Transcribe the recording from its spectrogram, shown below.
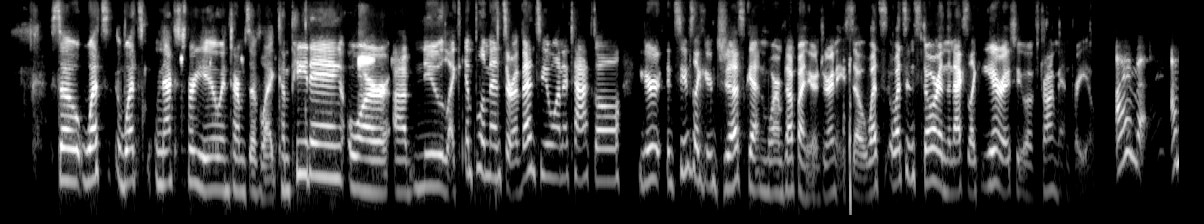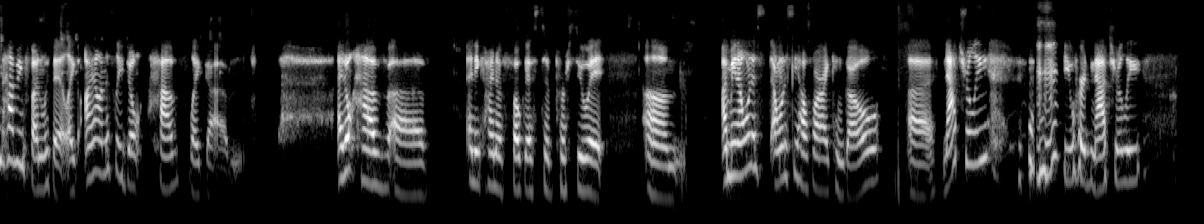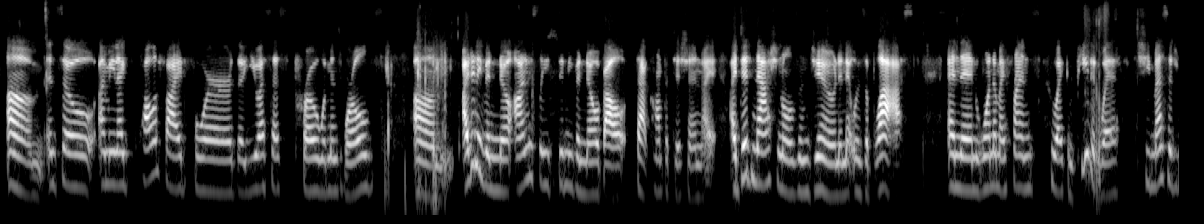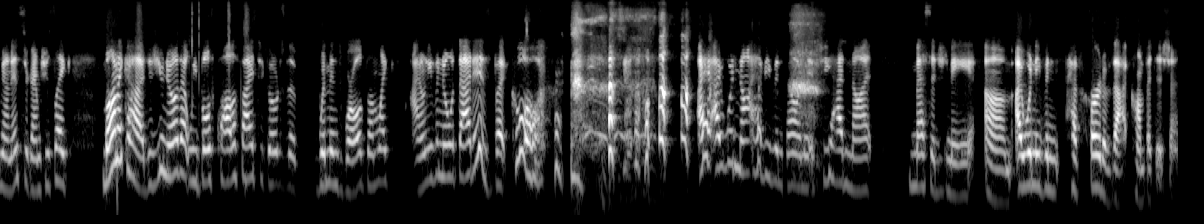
So what's what's next for you in terms of like competing or um, new like implements or events you want to tackle? You're it seems like you're just getting warmed up on your journey. So what's what's in store in the next like year or two of strongman for you? I'm I'm having fun with it. Like I honestly don't have like um I don't have uh any kind of focus to pursue it um I mean, I want to I want to see how far I can go uh, naturally. Mm-hmm. Keyword naturally. Um, and so, I mean, I qualified for the USS Pro Women's Worlds. Um, I didn't even know, honestly, didn't even know about that competition. I, I did nationals in June and it was a blast. And then one of my friends who I competed with, she messaged me on Instagram. She's like, Monica, did you know that we both qualified to go to the Women's Worlds? I'm like, I don't even know what that is, but cool. I, I would not have even known if she had not messaged me. Um, I wouldn't even have heard of that competition.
